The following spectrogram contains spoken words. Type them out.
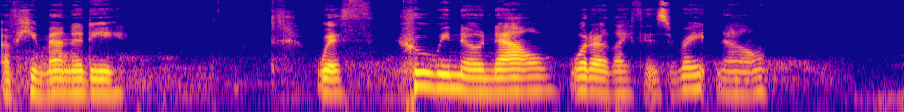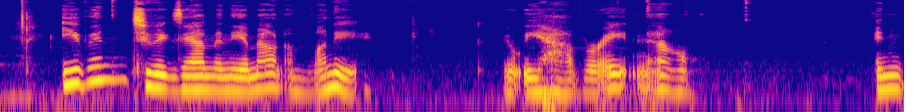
of humanity, with who we know now, what our life is right now, even to examine the amount of money that we have right now. And,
